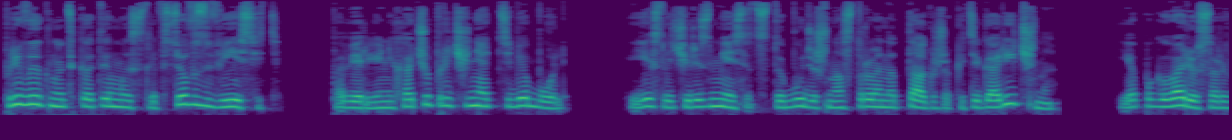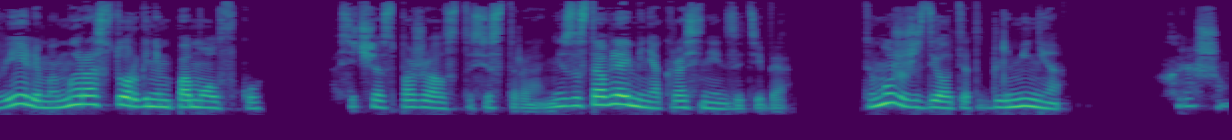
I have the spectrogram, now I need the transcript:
привыкнуть к этой мысли, все взвесить. Поверь, я не хочу причинять тебе боль. И если через месяц ты будешь настроена так же категорично, я поговорю с Арвелем, и мы расторгнем помолвку. Сейчас, пожалуйста, сестра, не заставляй меня краснеть за тебя. Ты можешь сделать это для меня?» Хорошо.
